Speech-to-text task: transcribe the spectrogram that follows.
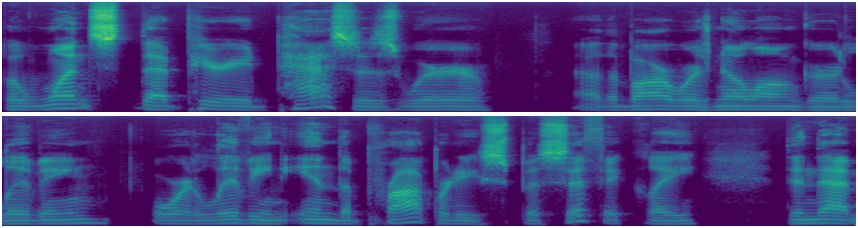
But once that period passes where uh, the borrower is no longer living or living in the property specifically then that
